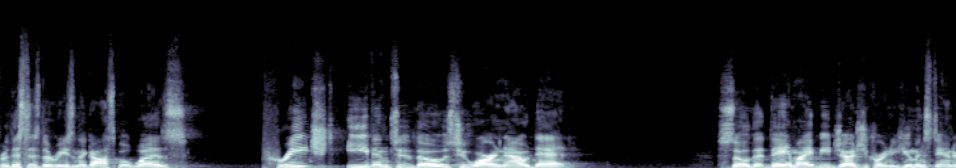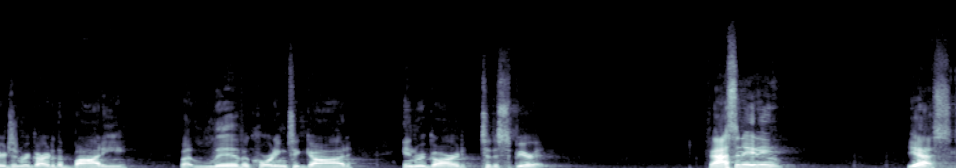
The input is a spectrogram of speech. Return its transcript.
For this is the reason the gospel was preached even to those who are now dead, so that they might be judged according to human standards in regard to the body, but live according to God in regard to the spirit. Fascinating? Yes.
